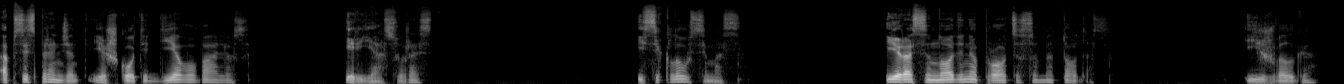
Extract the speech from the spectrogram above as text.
apsisprendžiant ieškoti Dievo valios ir ją surasti. Įsiklausimas yra sinodinio proceso metodas. Įžvalga,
